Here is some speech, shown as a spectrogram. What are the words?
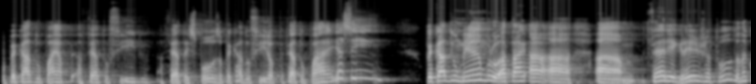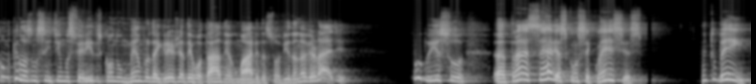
O pecado do pai afeta o filho, afeta a esposa, o pecado do filho afeta o pai, e assim. Pecado de um membro a, a, a, fere a igreja toda. Né? Como que nós nos sentimos feridos quando um membro da igreja é derrotado em alguma área da sua vida? Não é verdade? Tudo isso uh, traz sérias consequências. Muito bem,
